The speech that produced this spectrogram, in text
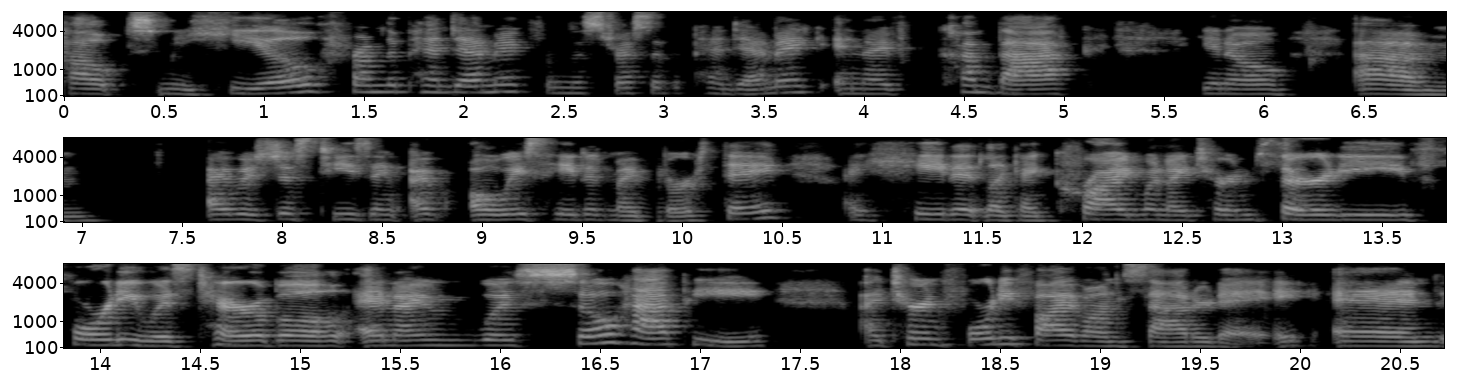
helped me heal from the pandemic from the stress of the pandemic and i've come back you know um, I was just teasing. I've always hated my birthday. I hate it. Like I cried when I turned 30. 40 was terrible. And I was so happy. I turned 45 on Saturday. And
